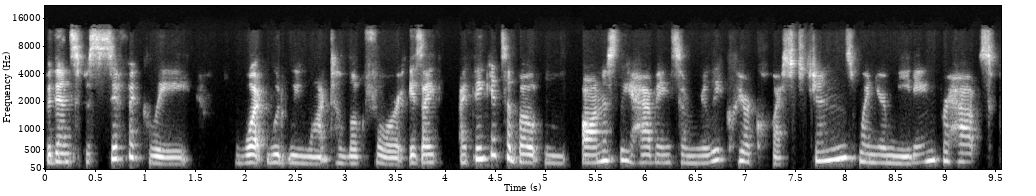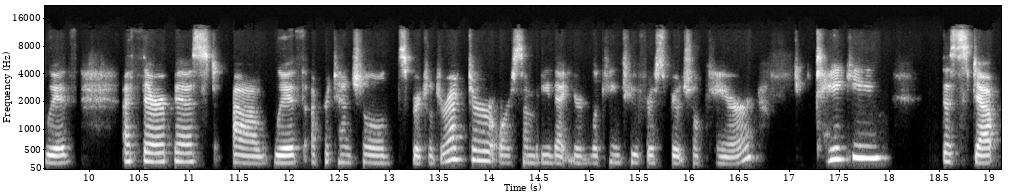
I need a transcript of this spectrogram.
But then specifically what would we want to look for is i i think it's about honestly having some really clear questions when you're meeting perhaps with a therapist uh, with a potential spiritual director or somebody that you're looking to for spiritual care. Taking the step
